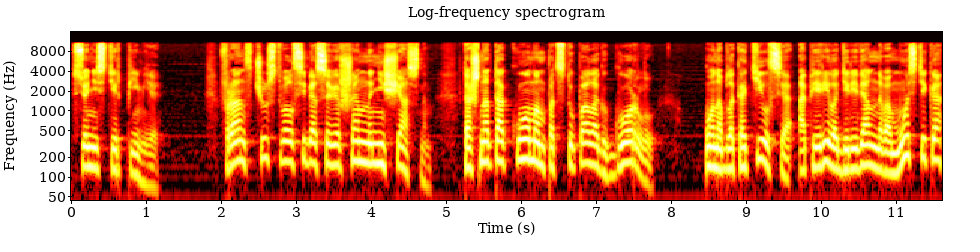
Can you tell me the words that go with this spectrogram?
все нестерпимее. Франц чувствовал себя совершенно несчастным. Тошнота комом подступала к горлу. Он облокотился о перила деревянного мостика,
